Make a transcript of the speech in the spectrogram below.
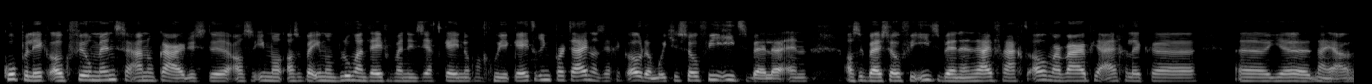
koppel ik ook veel mensen aan elkaar. Dus de, als, iemand, als ik bij iemand bloem aan het leveren ben en die zegt, ken je nog een goede cateringpartij? Dan zeg ik, oh, dan moet je Sophie iets bellen. En als ik bij Sophie iets ben en hij vraagt, oh, maar waar heb je eigenlijk eh, eh, je, nou ja,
